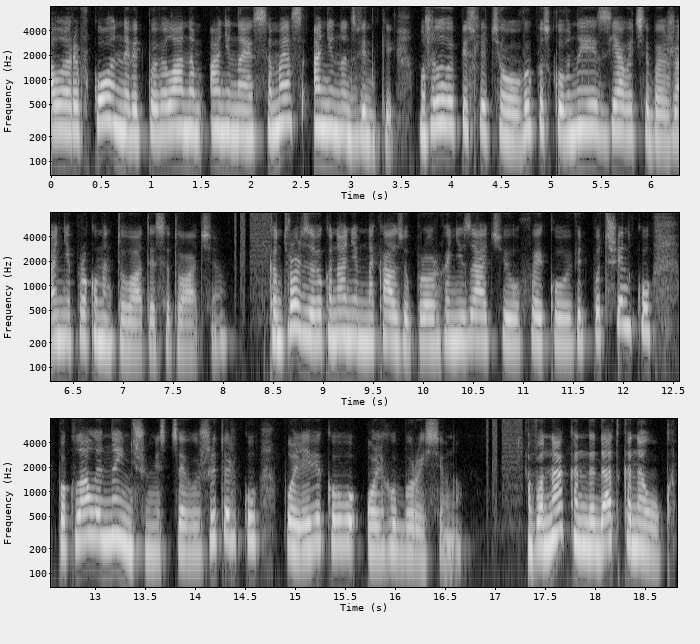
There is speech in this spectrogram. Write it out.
Але Ревко не відповіла нам ані на смс, ані на дзвінки. Можливо, після цього випуску в неї з'явиться бажання прокоментувати ситуацію. Контроль за виконанням наказу про організацію фейкового відпочинку поклали на іншу місцеву жительку Полєвікову Ольгу Борисівну. Вона кандидатка наук.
